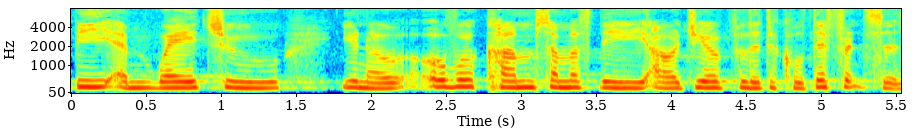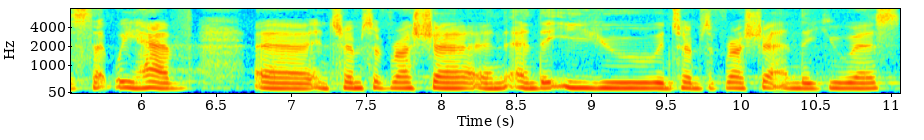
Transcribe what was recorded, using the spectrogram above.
be a way to you know overcome some of the our geopolitical differences that we have uh, in terms of Russia and, and the EU in terms of Russia and the US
